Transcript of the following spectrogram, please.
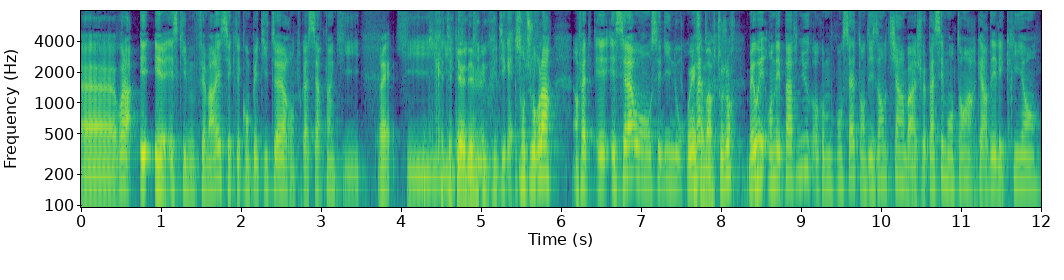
Euh, voilà. Et, et, et ce qui me fait marrer, c'est que les compétiteurs, en tout cas certains qui Ouais. qui, Qui critiquaient au qui- qui début. nous critiquaient, sont toujours là. En fait, et, et c'est là où on s'est dit nous. Oui, en ça marche toujours. mais oui, on n'est pas venu comme concept en disant tiens, bah, je vais passer mon temps à regarder les clients,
